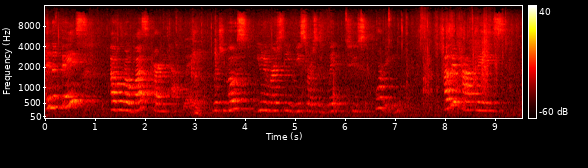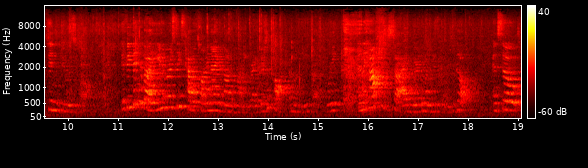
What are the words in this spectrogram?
in the face of a robust party pathway, which most university resources went to supporting, other pathways didn't do as well. If you think about it, universities have a finite amount of money, right? There's a pot of money, roughly, and they have to decide where the money is going to go. And so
